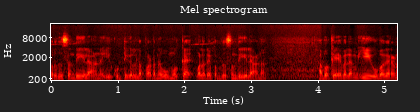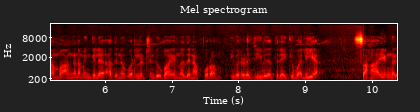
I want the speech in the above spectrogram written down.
പ്രതിസന്ധിയിലാണ്. ഈ കുട്ടികളുടെ പഠനവും ഒക്കെ വളരെ പ്രതിസന്ധിയിലാണ്. അപ്പോൾ കേവലം ഈ ഉപകരണം വാങ്ങണമെങ്കിൽ അതിന് ഒരു ലക്ഷം രൂപ എന്നതിനപ്പുറം ഇവരുടെ ജീവിതത്തിലേക്ക് വലിയ സഹായങ്ങൾ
